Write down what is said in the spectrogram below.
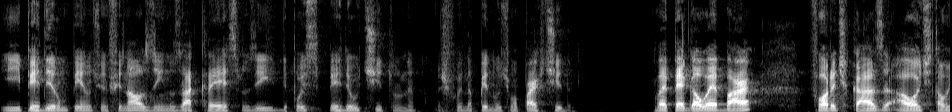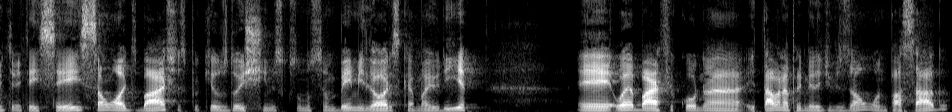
e perderam um pênalti no finalzinho, nos acréscimos e depois perdeu o título. Né? Acho que foi na penúltima partida. Vai pegar o Ebar Fora de casa, a odd está 1,36. São odds baixas, porque os dois times costumam ser bem melhores que a maioria. É, o Ebar ficou na. estava na primeira divisão ano passado,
